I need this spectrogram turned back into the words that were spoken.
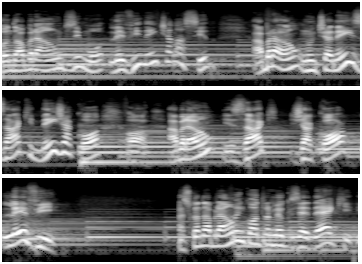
quando Abraão dizimou. Levi nem tinha nascido. Abraão, não tinha nem Isaac, nem Jacó. Ó, Abraão, Isaac, Jacó, Levi. Mas quando Abraão encontra Melquisedeque,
